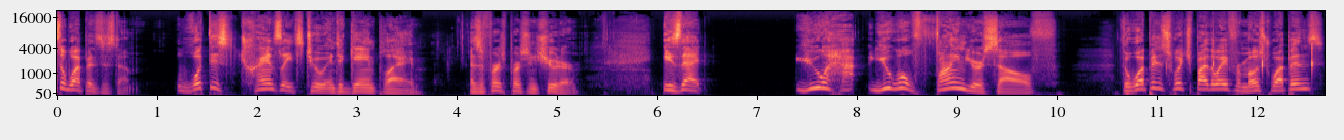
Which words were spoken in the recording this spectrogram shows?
the weapon system. What this translates to into gameplay as a first person shooter is that you have you will find yourself the weapon switch by the way for most weapons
